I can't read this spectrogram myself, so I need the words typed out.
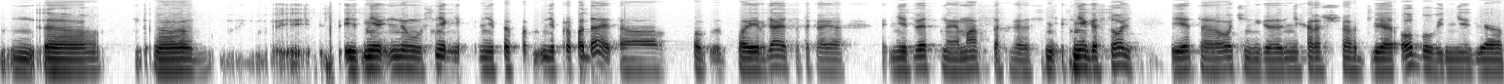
э, э, не, ну, снег не, не, не пропадает, а появляется такая неизвестная масса э, снега-соль, и это очень э, нехорошо для обуви, не для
